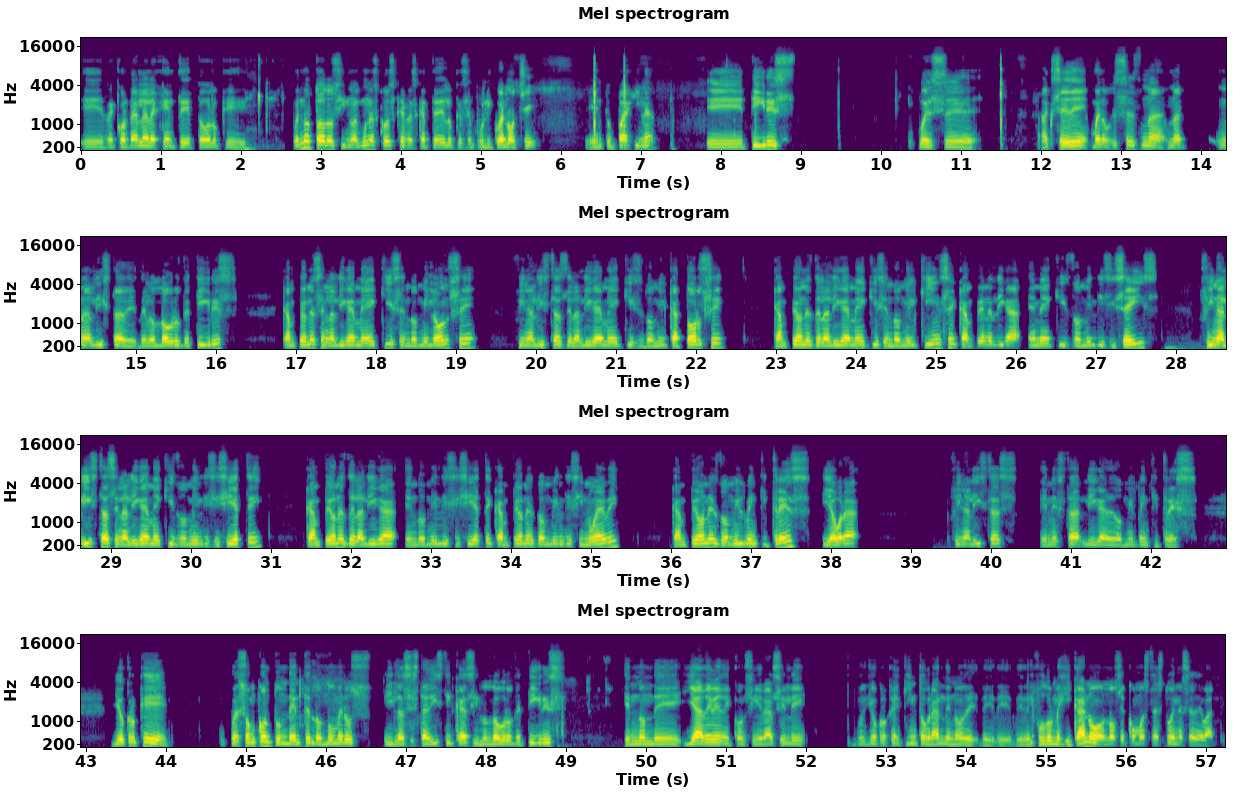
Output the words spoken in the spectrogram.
eh, recordarle a la gente todo lo que, pues no todo, sino algunas cosas que rescaté de lo que se publicó anoche en tu página. Eh, Tigres, pues eh, accede, bueno, esa es una, una, una lista de, de, los logros de Tigres, campeones en la Liga MX en 2011, finalistas de la Liga MX en 2014, campeones de la Liga MX en 2015, campeones Liga MX 2016, finalistas en la Liga MX 2017, campeones de la Liga en 2017, campeones 2019, campeones 2023 y ahora finalistas en esta liga de 2023. Yo creo que pues son contundentes los números y las estadísticas y los logros de Tigres en donde ya debe de considerársele pues yo creo que el quinto grande ¿no? De, de, de, del fútbol mexicano, no sé cómo estás tú en ese debate.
